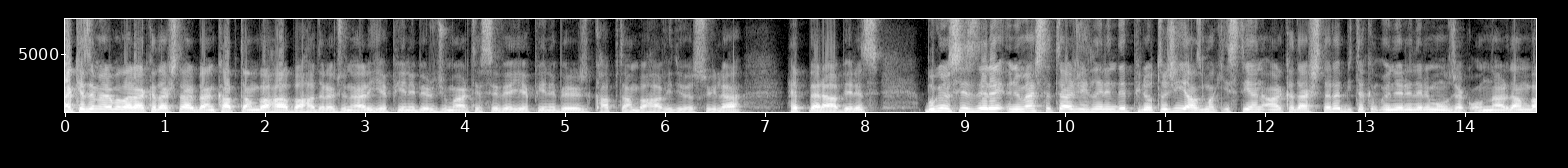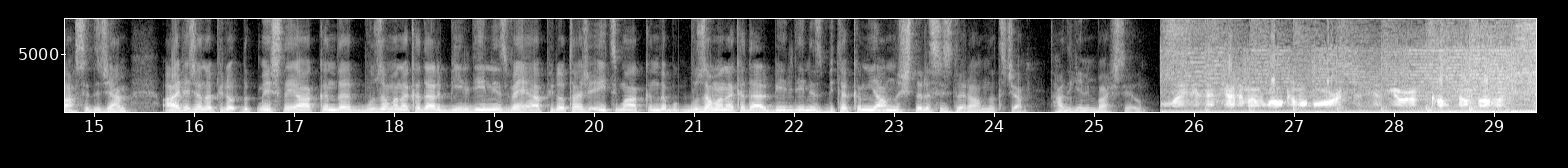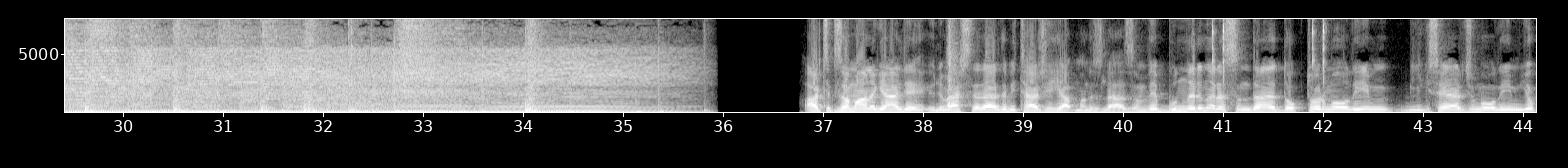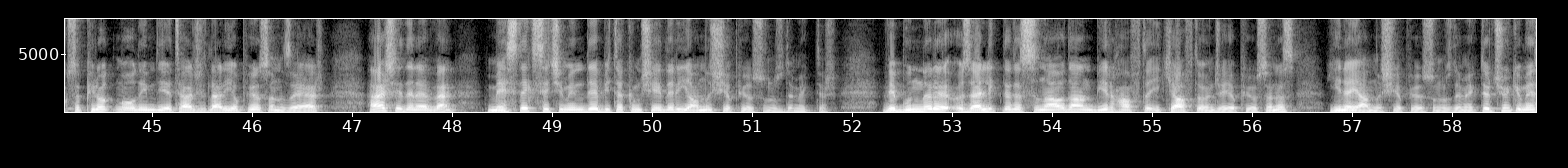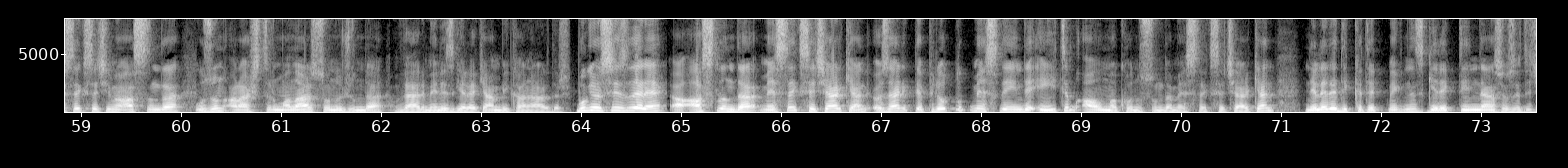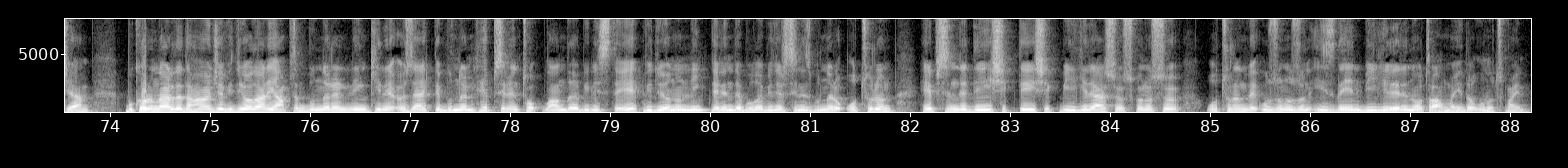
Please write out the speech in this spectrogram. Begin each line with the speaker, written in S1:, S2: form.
S1: Herkese merhabalar arkadaşlar. Ben Kaptan Baha, Bahadır Acuner. Yepyeni bir cumartesi ve yepyeni bir Kaptan Baha videosuyla hep beraberiz. Bugün sizlere üniversite tercihlerinde pilotajı yazmak isteyen arkadaşlara bir takım önerilerim olacak. Onlardan bahsedeceğim. Ayrıca da pilotluk mesleği hakkında bu zamana kadar bildiğiniz veya pilotaj eğitimi hakkında bu, zamana kadar bildiğiniz bir takım yanlışları sizlere anlatacağım. Hadi gelin başlayalım. Ladies and gentlemen, welcome aboard. This is your Kaptan Baha. Artık zamanı geldi. Üniversitelerde bir tercih yapmanız lazım ve bunların arasında doktor mu olayım, bilgisayarcı mı olayım yoksa pilot mu olayım diye tercihler yapıyorsanız eğer her şeyden evvel meslek seçiminde bir takım şeyleri yanlış yapıyorsunuz demektir. Ve bunları özellikle de sınavdan bir hafta iki hafta önce yapıyorsanız yine yanlış yapıyorsunuz demektir. Çünkü meslek seçimi aslında uzun araştırmalar sonucunda vermeniz gereken bir karardır. Bugün sizlere aslında meslek seçerken özellikle pilotluk mesleğinde eğitim alma konusunda meslek seçerken nelere dikkat etmeniz gerektiğinden söz edeceğim. Bu konularda daha önce videolar yaptım. Bunların linkini özellikle bunların hepsinin toplandığı bir listeyi videonun linklerinde bulabilirsiniz. Bunları oturun. Hepsinde değişik değişik bilgiler söz konusu. Oturun ve uzun uzun izleyin. Bilgileri not almayı da unutmayın.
